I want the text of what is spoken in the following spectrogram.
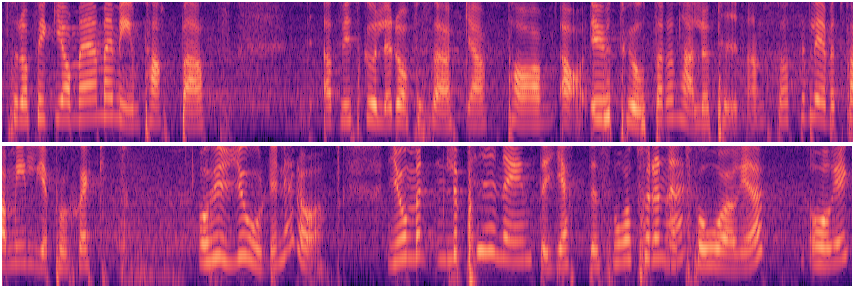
Så då fick jag med mig min pappa att, att vi skulle då försöka ta, ja, utrota den här lupinen. Så att det blev ett familjeprojekt. Och hur gjorde ni då? Jo, men lupin är inte jättesvårt för den är tvåårig årig.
